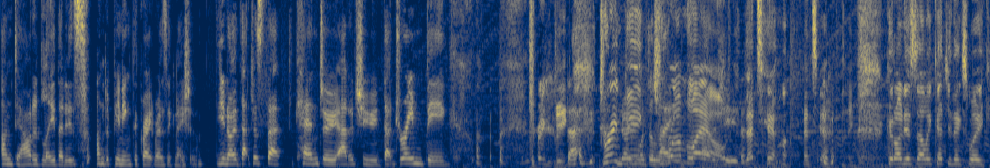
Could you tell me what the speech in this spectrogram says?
undoubtedly that is underpinning the great resignation. You know, that just that can do attitude, that dream big. dream big. dream no big, drum loud. Attitude. That's how that's how Good on you, Sally. Catch you next week.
